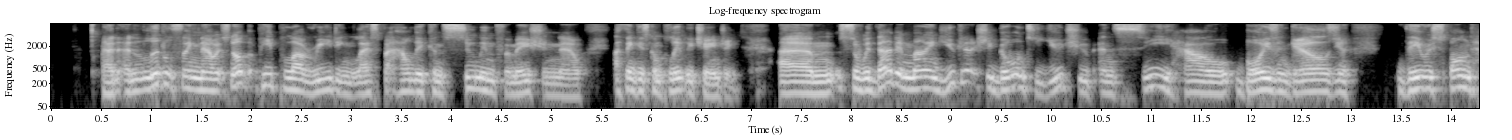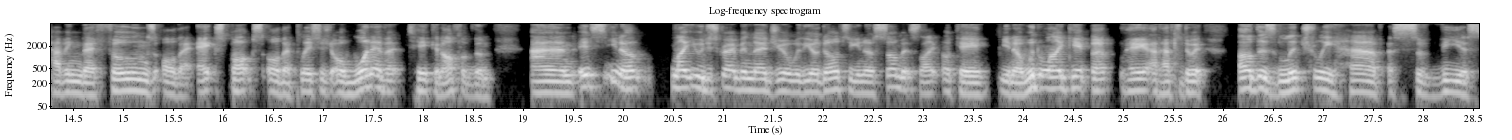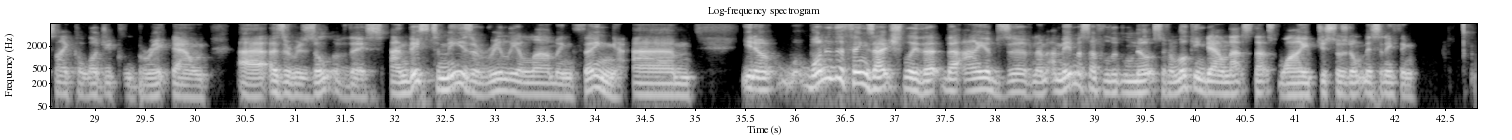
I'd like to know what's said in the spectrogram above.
and, and little thing now, it's not that people are reading less, but how they consume information now, I think is completely changing. Um, so with that in mind, you can actually go onto YouTube and see how boys and girls, you know, they respond having their phones or their Xbox or their PlayStation or whatever taken off of them. And it's, you know, like you were describing there, Joe, with your daughter, you know, some it's like, okay, you know, wouldn't like it, but hey, I'd have to do it. Others literally have a severe psychological breakdown uh, as a result of this. And this to me is a really alarming thing. Um, you know, one of the things actually that, that I observed, and I made myself a little notes. If I'm looking down, that's that's why, just so I don't miss anything,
